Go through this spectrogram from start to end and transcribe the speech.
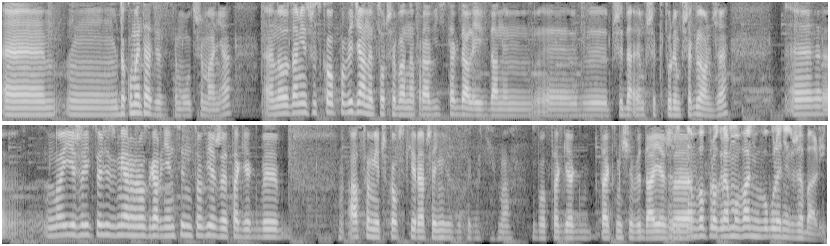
e, mm, dokumentacja systemu utrzymania. E, No tam jest wszystko powiedziane, co trzeba naprawić i tak dalej w danym, e, w, przy, przy którym przeglądzie. E, No i jeżeli ktoś jest w miarę rozgarnięty, no to wie, że tak jakby Aso Mieczkowski raczej nic do tego nie ma, bo tak jak tak mi się wydaje, Że że... tam w oprogramowaniu w ogóle nie grzebali.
